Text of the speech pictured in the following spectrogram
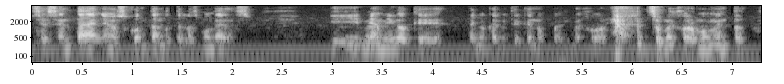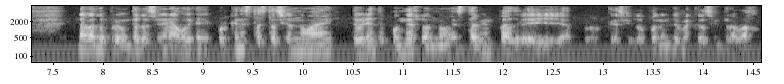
60 años contándote las monedas. Y mi amigo que tengo que admitir que no fue el mejor, su mejor momento. Nada más le pregunta a la señora, oiga, ¿y por qué en esta estación no hay? Deberían de ponerlo, ¿no? Está bien padre. Y ella, porque si lo ponen yo me quedo sin trabajo.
